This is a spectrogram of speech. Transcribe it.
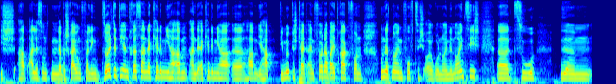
Ich habe alles unten in der Beschreibung verlinkt. Solltet ihr Interesse an der Academy haben, an der Academy äh, haben, ihr habt die Möglichkeit, einen Förderbeitrag von 159,99 Euro äh, zu ähm,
